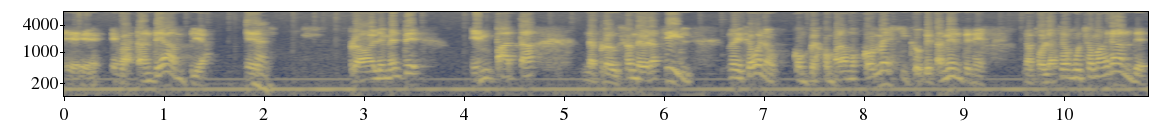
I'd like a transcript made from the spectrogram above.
eh, es bastante amplia. probablemente empata la producción de Brasil. Uno dice, bueno, comparamos con México, que también tiene una población mucho más grande.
